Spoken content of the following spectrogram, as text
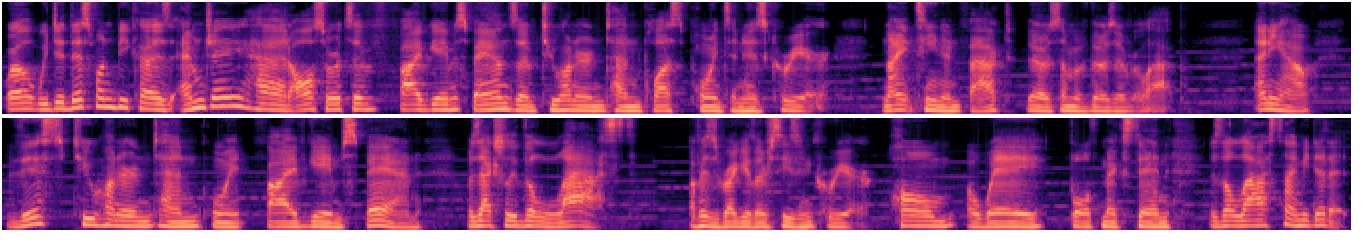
Well, we did this one because MJ had all sorts of five game spans of 210 plus points in his career. 19, in fact, though some of those overlap. Anyhow, this 210.5 game span was actually the last of his regular season career. Home, away, both mixed in, is the last time he did it.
